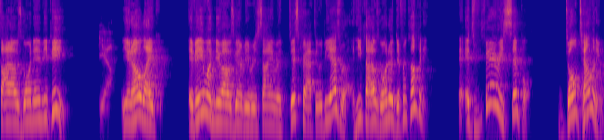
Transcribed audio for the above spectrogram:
thought I was going to MVP. Yeah, You know, like if anyone knew I was going to be resigning with Discraft, it would be Ezra, and he thought I was going to a different company. It's very simple. Don't tell anyone.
